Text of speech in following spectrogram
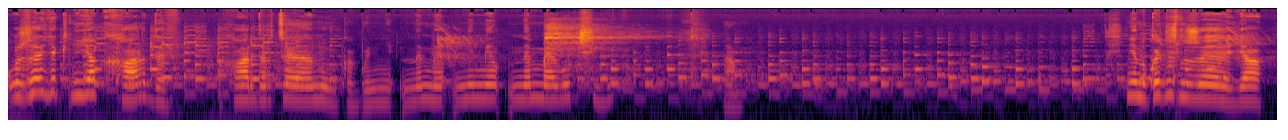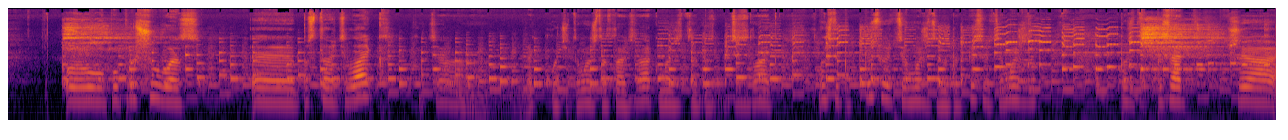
уже як ніяк хардер. Хардер це, ну, как бы не, не, ме- не, ме- не мелочі. Да. Не, ну, конечно же, я э, попрошу вас э, поставить лайк, хотя, як хочете, можете ставити лайк, можете без- дизлайк, можете підписуватися, можете не підписуватися, можете писати, що я,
